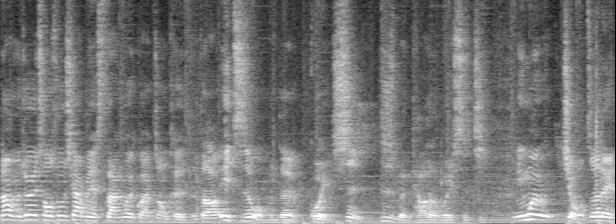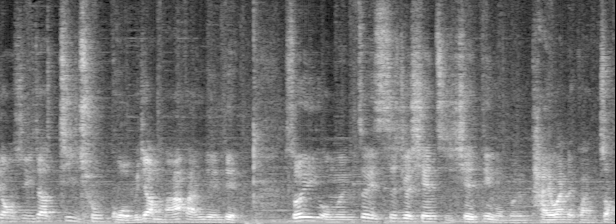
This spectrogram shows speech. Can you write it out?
那我们就会抽出下面三位观众，可以得到一支我们的鬼式日本调和威士忌。因为酒这类东西要寄出国比较麻烦一点点，所以我们这一次就先只限定我们台湾的观众。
